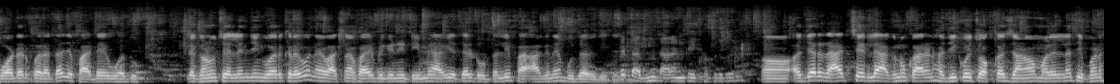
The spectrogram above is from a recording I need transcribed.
બોર્ડર પર હતા જે ફાટે એવું હતું. એટલે ઘણું ચેલેન્જિંગ વર્ક રહ્યું અને વાસણા ફાયર બ્રિગેડની ટીમે આવી અત્યારે ટોટલી આગને બુજાવી દીધી અત્યારે રાત છે એટલે આગનું કારણ હજી કોઈ ચોક્કસ જાણવા મળેલ નથી પણ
